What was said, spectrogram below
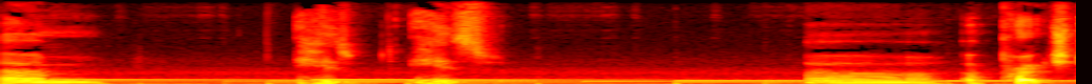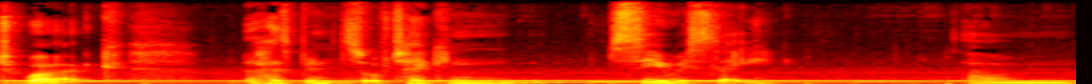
um, his his uh, approach to work has been sort of taken seriously. Um,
